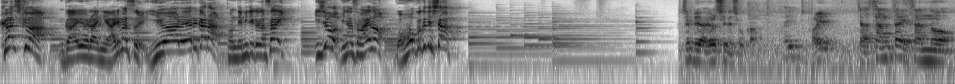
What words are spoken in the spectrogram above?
詳しくは概要欄にあります URL から飛んでみてください。以上皆様へのご報告でした。準備はよろしいでしょうか？はい、はい、じゃあ3対3の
